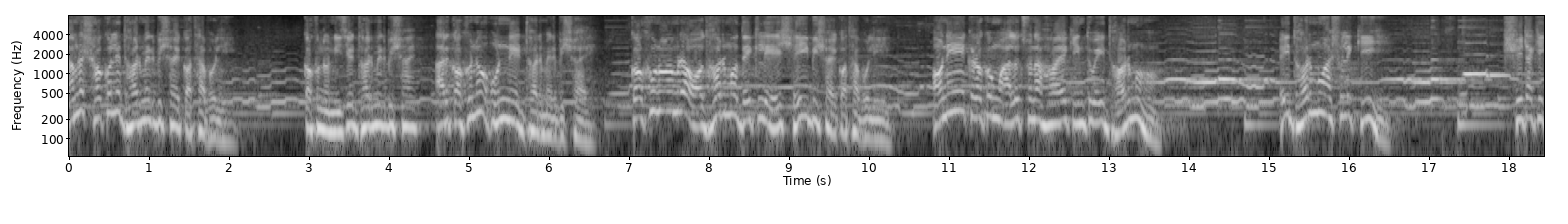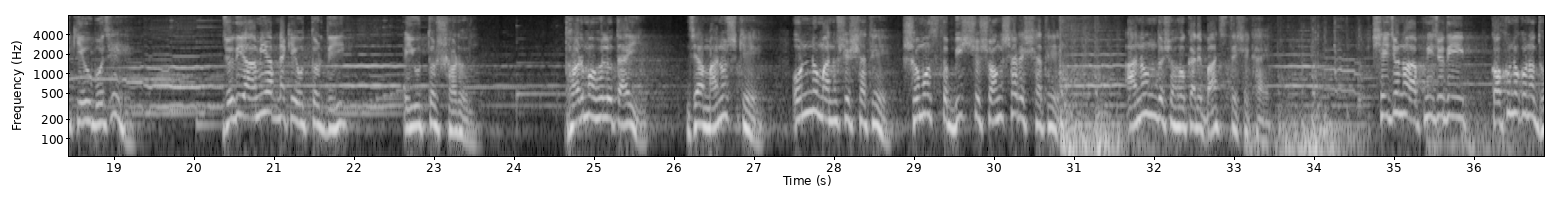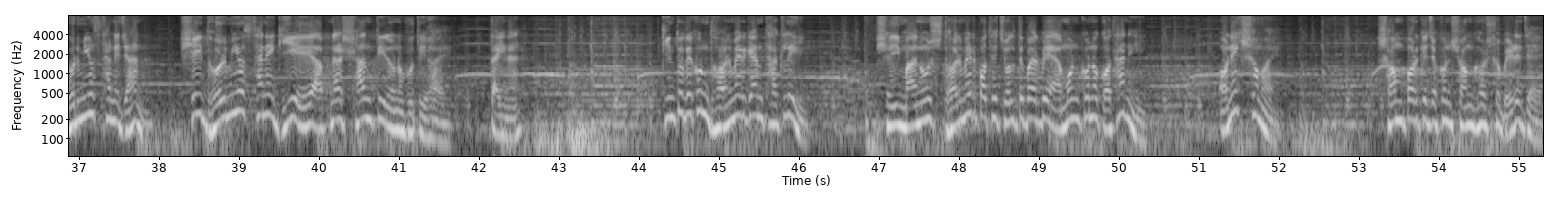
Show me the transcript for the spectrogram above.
আমরা সকলে ধর্মের বিষয়ে কথা বলি। কখনো নিজের ধর্মের বিষয়, আর কখনো অন্যের ধর্মের বিষয়। কখনো আমরা অধর্ম দেখলে সেই বিষয়ে কথা বলি। অনেক রকম আলোচনা হয়, কিন্তু এই ধর্ম? এই ধর্ম আসলে কি? সেটা কি কেউ বোঝে? যদি আমি আপনাকে উত্তর দিই, এই উত্তর সরল। ধর্ম হলো তাই, যা মানুষকে অন্য মানুষের সাথে, সমস্ত বিশ্ব সংসারের সাথে আনন্দ সহকারে বাঁচতে শেখায়। সেই জন্য আপনি যদি কখনো কোনো ধর্মীয় স্থানে যান, সেই ধর্মীয় স্থানে গিয়ে আপনার শান্তির অনুভূতি হয়। তাই না? কিন্তু দেখুন, ধর্মের জ্ঞান থাকলেই সেই মানুষ ধর্মের পথে চলতে পারবে এমন কোনো কথা নেই। অনেক সময় সম্পর্কে যখন সংঘর্ষ বেড়ে যায়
